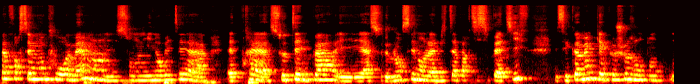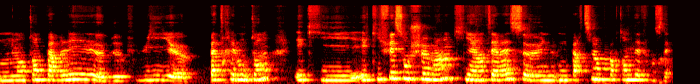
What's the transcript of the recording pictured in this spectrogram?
pas forcément pour eux-mêmes, hein, ils sont une minorité à être prêts à sauter le pas et à se lancer dans l'habitat participatif, mais c'est quand même quelque chose dont on, entend parler euh, depuis pas très longtemps et qui, et qui fait son chemin, qui intéresse une, partie importante des Français.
